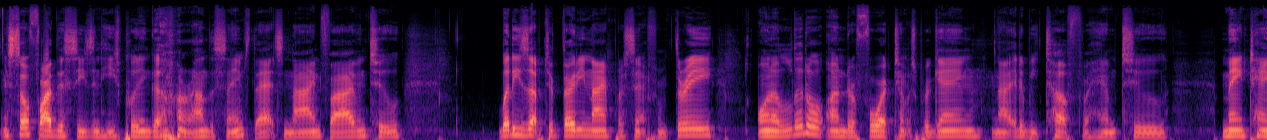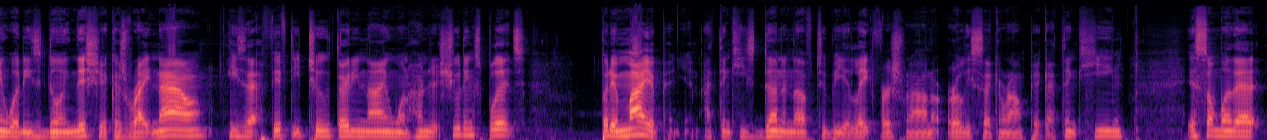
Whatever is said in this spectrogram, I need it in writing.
And so far this season, he's putting up around the same stats 9, 5, and 2. But he's up to 39% from three on a little under four attempts per game. Now, it'll be tough for him to maintain what he's doing this year because right now he's at 52, 39, 100 shooting splits. But in my opinion, I think he's done enough to be a late first round or early second round pick. I think he is someone that,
